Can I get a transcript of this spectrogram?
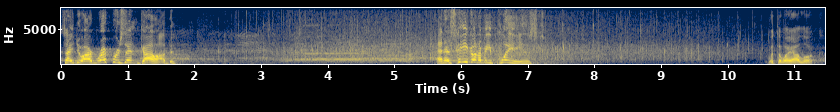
Say, Do I represent God? And is He going to be pleased with the way I look?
